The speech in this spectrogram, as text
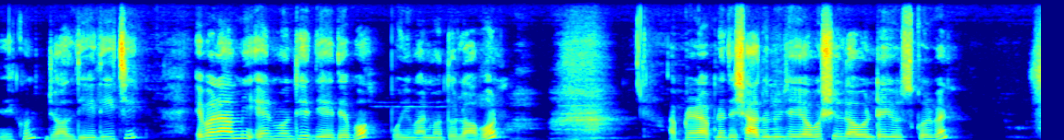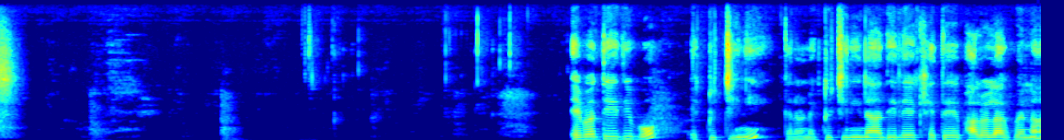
দেখুন, জল দিয়ে দিয়েছি। এবার আমি এর মধ্যে দিয়ে দেব পরিমাণ মতো লবণ। আপনারা আপনাদের স্বাদ অনুযায়ী অবশ্যই লবণটা ইউজ করবেন। এবার দিয়ে দিব একটু চিনি কেননা একটু চিনি না দিলে খেতে ভালো লাগবে না।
